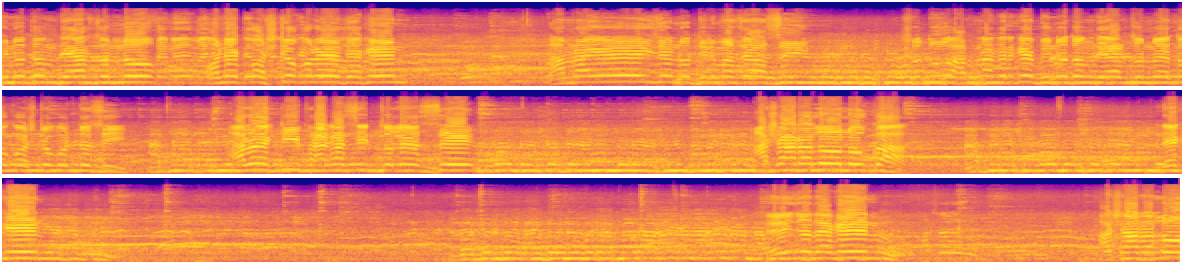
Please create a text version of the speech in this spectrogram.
বিনোদন দেওয়ার জন্য অনেক কষ্ট করে দেখেন। আমরা এই যে নদীর মাঝে আছি, শুধু আপনাদেরকে বিনোদন দেওয়ার জন্য এত কষ্ট করতেছি। আরও একটি ফাঁকা সিট চলে এসছে। আশার আলো নৌকা। দেখেন। এই যে দেখেন। আশার আলো।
